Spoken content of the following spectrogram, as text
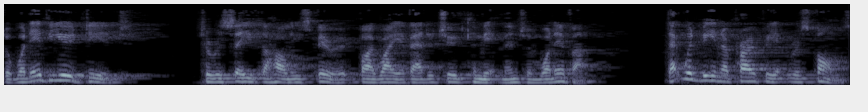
that whatever you did to receive the Holy Spirit by way of attitude, commitment and whatever, that would be an appropriate response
